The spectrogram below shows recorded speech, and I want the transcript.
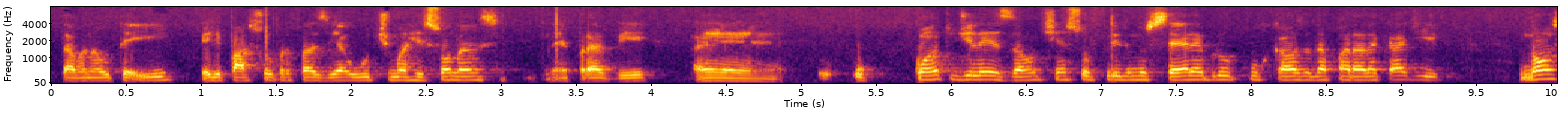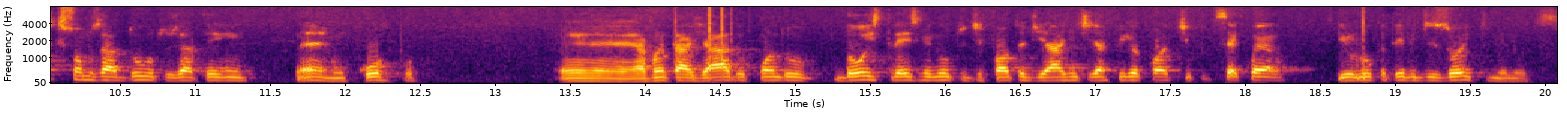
estava na UTI, ele passou para fazer a última ressonância, né, para ver é, o quanto de lesão tinha sofrido no cérebro por causa da parada cardíaca. Nós que somos adultos, já tem né, um corpo é, avantajado, quando dois, três minutos de falta de ar, a gente já fica com o tipo de sequela. E o Luca teve 18 minutos.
